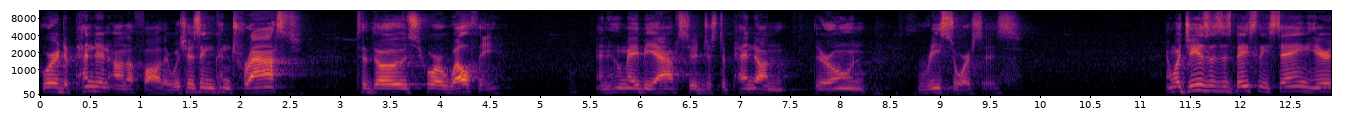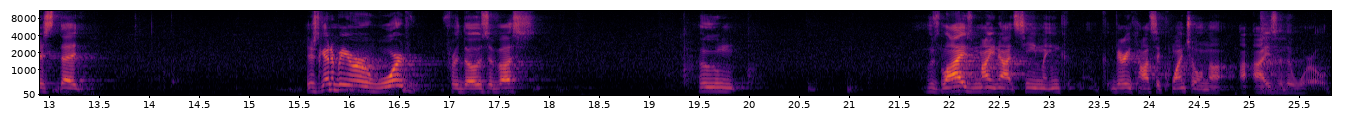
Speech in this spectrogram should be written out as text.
who are dependent on the Father, which is in contrast to those who are wealthy and who may be apt to just depend on their own resources. And what Jesus is basically saying here is that there's going to be a reward for those of us who, whose lives might not seem very consequential in the eyes of the world.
